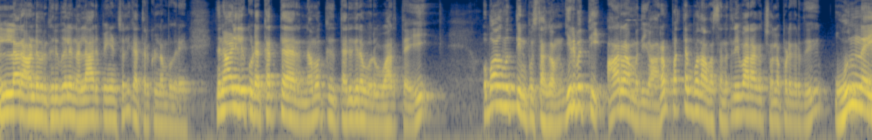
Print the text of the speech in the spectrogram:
எல்லாரும் ஆண்டவர் கிருபையில் நல்லா இருப்பீங்கன்னு சொல்லி கத்தருக்குள் நம்புகிறேன். இந்த நாளில் கூட கத்தர் நமக்கு தருகிற ஒரு வார்த்தை உபாகமத்தின் புஸ்தகம் இருபத்தி ஆறாம் அதிகாரம் பத்தொன்பதாம் வசனத்தில் இவ்வாறாக சொல்லப்படுகிறது உன்னை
